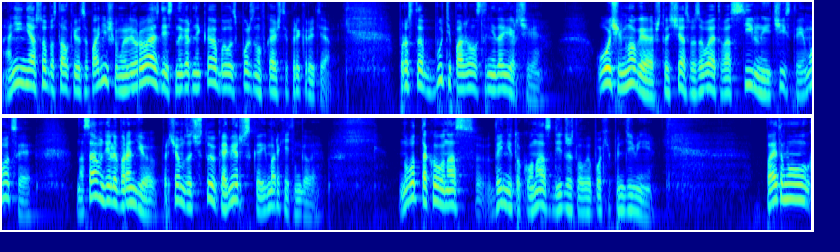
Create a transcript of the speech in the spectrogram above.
Они не особо сталкиваются по нишам, и Леруа здесь наверняка был использован в качестве прикрытия. Просто будьте, пожалуйста, недоверчивее. Очень многое, что сейчас вызывает у вас сильные чистые эмоции, на самом деле вранье, причем зачастую коммерческое и маркетинговое. Ну вот такой у нас, да и не только у нас, диджитал в эпохе пандемии. Поэтому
